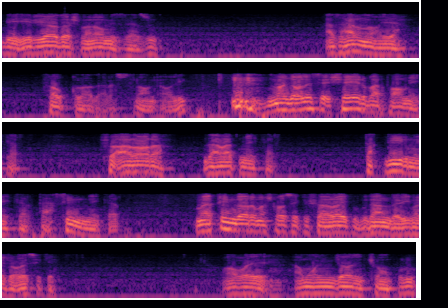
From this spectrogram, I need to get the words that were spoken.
به ایریا داشت به نام ززو از هر ناحیه فوق العاده رستوران عالی. مجالس شعر برپا می‌کرد. شعرا را دعوت می‌کرد تقدیر می‌کرد تحسین می‌کرد. من یقین دارم اشخاصی که شعرهایی که بودن در این مجالسی که. آقای همو اینجا چونقلو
